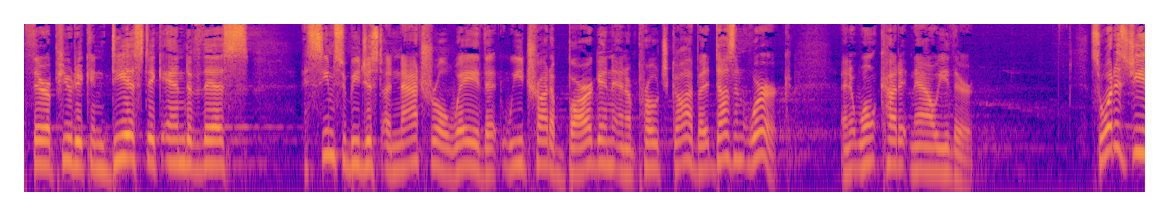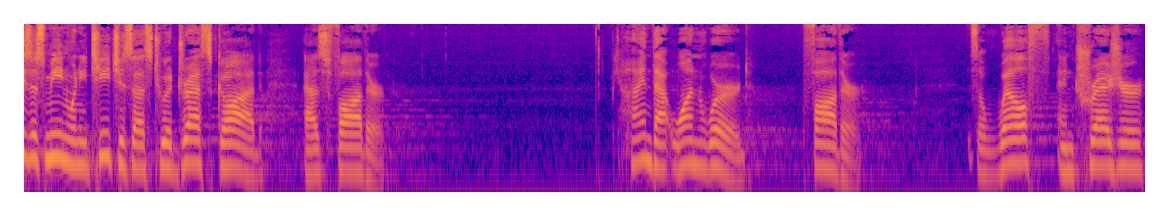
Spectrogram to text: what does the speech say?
therapeutic and deistic end of this. It seems to be just a natural way that we try to bargain and approach God, but it doesn't work, and it won't cut it now either. So, what does Jesus mean when he teaches us to address God as Father? Behind that one word, Father, is a wealth and treasure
